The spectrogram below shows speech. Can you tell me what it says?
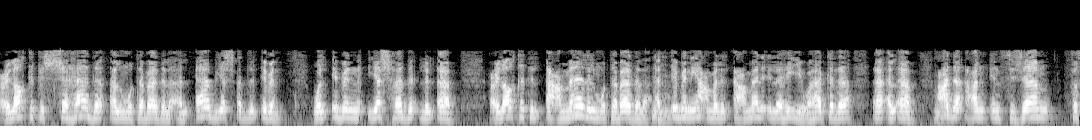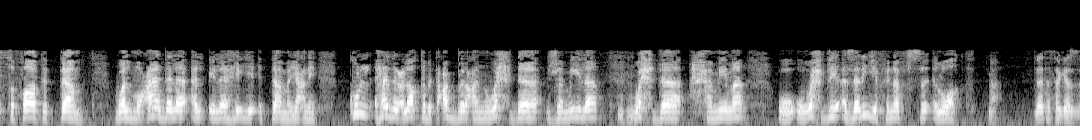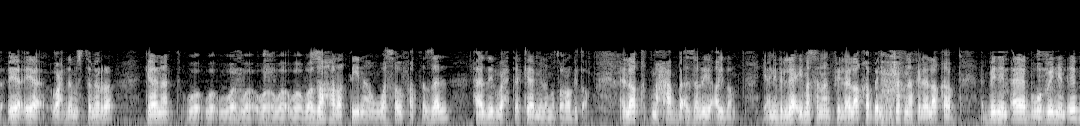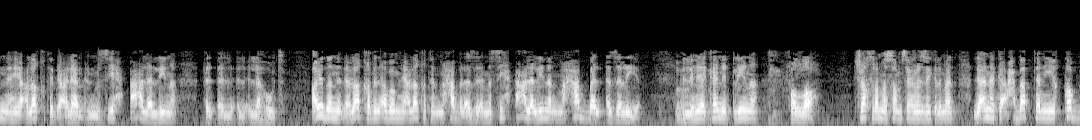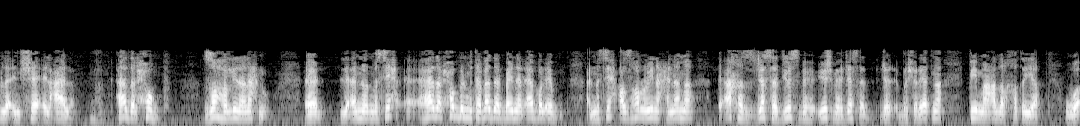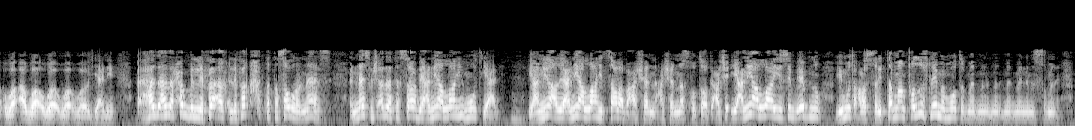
علاقة الشهادة المتبادلة الآب يشهد للإبن والإبن يشهد للآب. علاقة الأعمال المتبادلة. الإبن يعمل الأعمال الإلهية وهكذا آه، الآب. عدا عن انسجام في الصفات التام. والمعادلة الإلهية التامة. يعني كل هذه العلاقة بتعبر عن وحدة جميلة. وحدة حميمة ووحدة أزلية في نفس الوقت. نعم. لا تتجزأ. هي هي واحدة مستمرة كانت وظهرت لنا وسوف تظل هذه الوحدة كاملة مترابطة. علاقة محبة أزلية أيضا. يعني بنلاقي مثلا في العلاقة بين شفنا في العلاقة بين الآب وبين الابن هي علاقة الإعلان. المسيح أعلن لنا اللاهوت. أيضا العلاقة بين والابن هي علاقة المحبة الأزلية. المسيح أعلن لنا المحبة الأزلية اللي هي كانت لنا في الله. شخص رمى يسوع المسيح هذه الكلمات لأنك أحببتني قبل إنشاء العالم. هذا الحب ظهر لنا نحن. آه، لأن المسيح آه، هذا الحب المتبادل بين الآب والابن. المسيح أظهره لنا حينما أخذ جسد يشبه يشبه جسد بشريتنا فيما عدا الخطية و و و و و يعني هذا هذا الحب اللي فاق اللي فاق حتى تصور الناس، الناس مش قادرة تستوعب يعني إيه الله يموت يعني، يعني إيه يعني إيه الله يتصلب عشان عشان خطاة، عشان يعني إيه الله يسيب ابنه يموت على الصليب، طب ما انقذوش ليه من موت من من من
